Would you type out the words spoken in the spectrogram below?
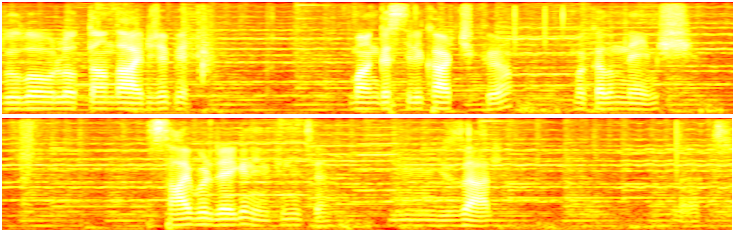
Dual Overload'dan da ayrıca bir manga stili kart çıkıyor. Bakalım neymiş. Cyber Dragon Infinity. Hmm, güzel. Evet.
